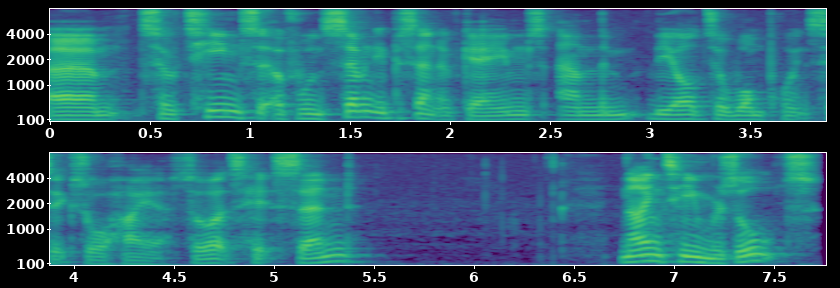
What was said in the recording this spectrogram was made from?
Um, so teams that have won 70% of games and the, the odds are 1.6 or higher. So let's hit send. 19 results.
